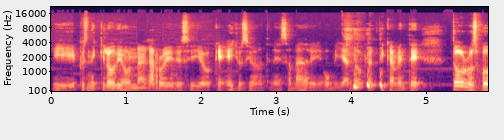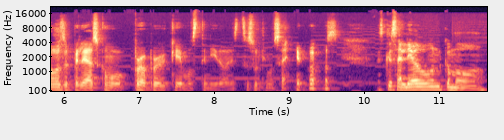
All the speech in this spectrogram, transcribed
Y pues Nickelodeon agarró y decidió que ellos iban a tener esa madre, humillando prácticamente todos los juegos de peleas como proper que hemos tenido en estos últimos años. Es que salió un como.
